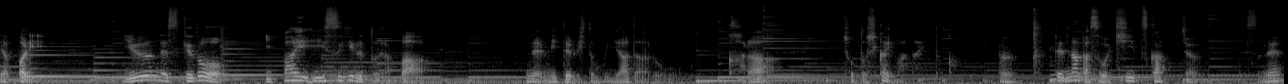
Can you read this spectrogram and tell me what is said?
やっぱり言うんですけどいっぱい言い過ぎるとやっぱね見てる人も嫌だろうからちょっとしか言わないとか、うん、でなんかすごい気使っちゃうんですね。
